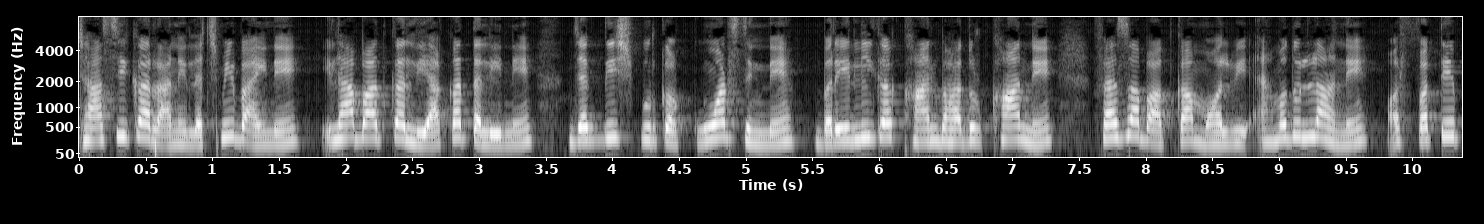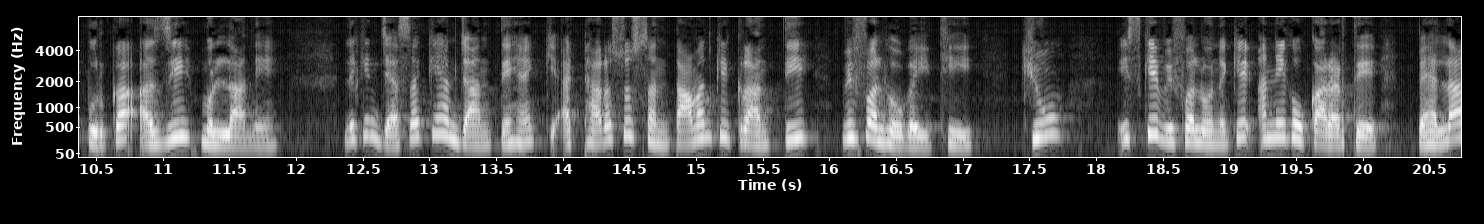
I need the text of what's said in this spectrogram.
झांसी का रानी लक्ष्मीबाई ने, इलाहाबाद का लियाकत अली ने, जगदीशपुर का कुंवर सिंह ने, बरेली का खान बहादुर खान ने, फैजाबाद का मौलवी अहमदुल्लाह ने और फतेहपुर का अजी मुल्ला ने। लेकिन जैसा कि हम जानते हैं कि अठारह की क्रांति विफल हो गई थी। क्यों? इसके विफल होने के अनेकों कारण थे। पहला,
